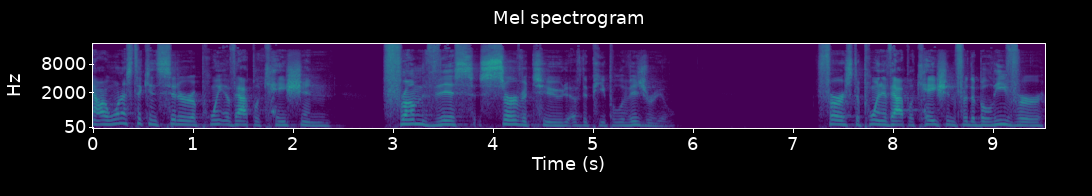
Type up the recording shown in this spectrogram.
Now, I want us to consider a point of application from this servitude of the people of Israel. First, a point of application for the believer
